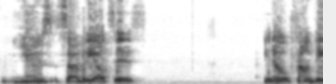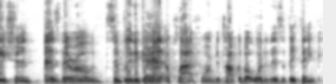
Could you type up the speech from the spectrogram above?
use somebody else's you know foundation as their own simply to get a platform to talk about what it is that they think.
